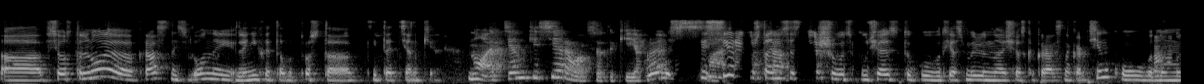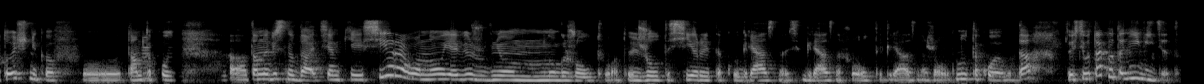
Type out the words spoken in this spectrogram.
а все остальное красный, зеленый, для них это вот просто какие-то оттенки. Ну, оттенки серого все-таки, я правильно ну, Серый, потому что да. они все смешиваются, получается такой, вот я смотрю на сейчас как раз на картинку в одном из источников, э, там такой, а, там написано, да, оттенки серого, но я вижу в нем много желтого, то есть желто-серый такой грязно, грязно-желтый, грязно-желтый, ну такой вот, да, то есть вот так вот они видят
